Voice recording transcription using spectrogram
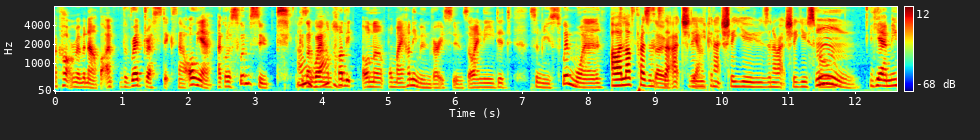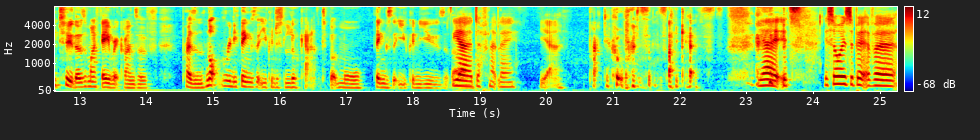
I can't remember now, but I, the red dress sticks out. Oh yeah, I got a swimsuit because Oh, I'm going on wow. honey, on a, on my honeymoon very soon, so I needed some new swimwear. Oh, I love presents So, that actually yeah. you can actually use and are actually useful. Mm. Yeah, me too. Those are my favorite kinds of presents. Not really things that you can just look at, but more things that you can use. Yeah, are- definitely. yeah, practical presents, I guess. Yeah, it's it's always a bit of a.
